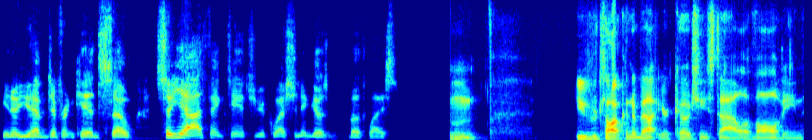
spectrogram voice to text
you know you have different kids. So so yeah, I think to answer your question, it goes both ways. Mm. You were talking about your coaching style evolving.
